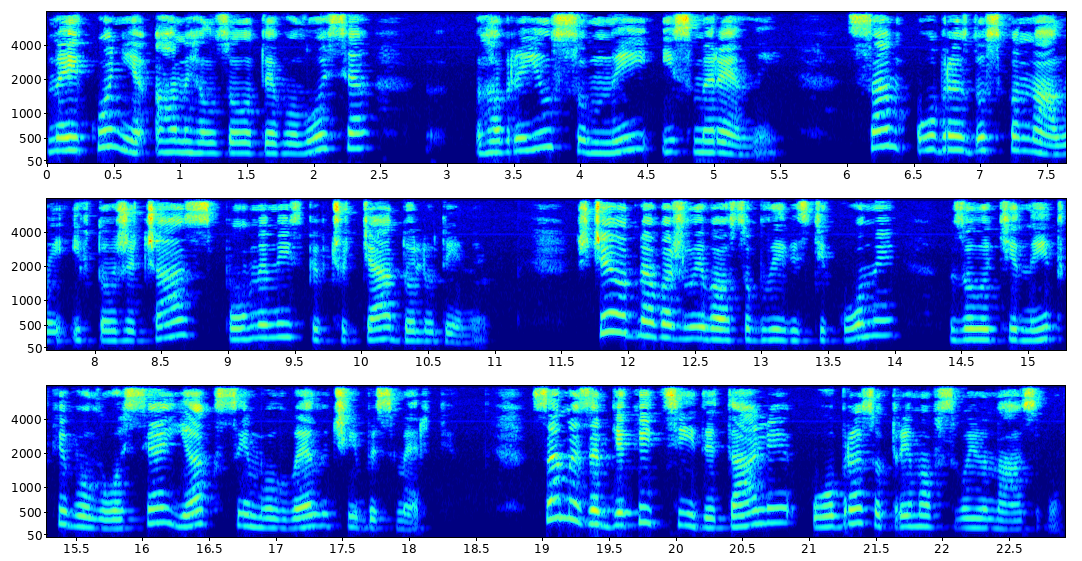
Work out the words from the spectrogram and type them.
На іконі Ангел Золоте Волосся Гавриїл сумний і смиренний. Сам образ досконалий і в той же час сповнений співчуття до людини. Ще одна важлива особливість ікони золоті нитки волосся як символ величі і безсмертя. Саме завдяки цій деталі образ отримав свою назву.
